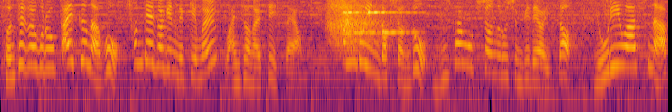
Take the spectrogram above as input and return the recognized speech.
전체적으로 깔끔하고 현대적인 느낌을 완성할 수 있어요. 3구 인덕션도 유상 옵션으로 준비되어 있어 요리와 수납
